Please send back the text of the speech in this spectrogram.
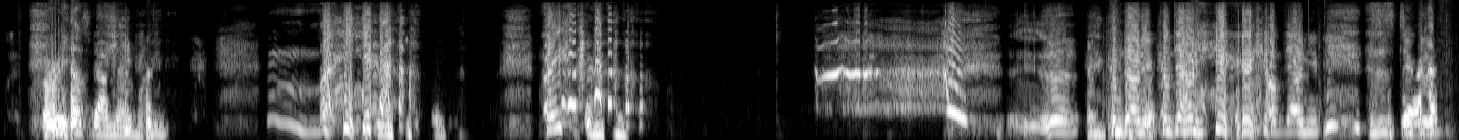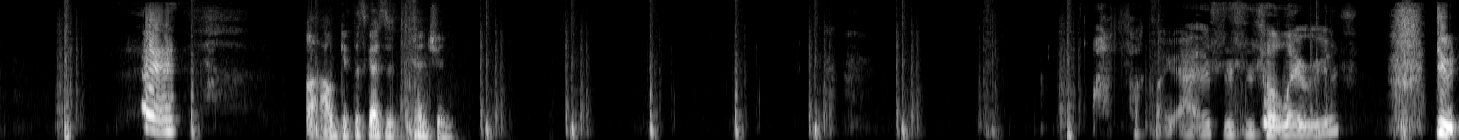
Hurry up down there, buddy. my, my, come down here, come down here, come down here. This is too good. I'll get this guy's attention. Oh, Fuck my ass, this is hilarious. Dude,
